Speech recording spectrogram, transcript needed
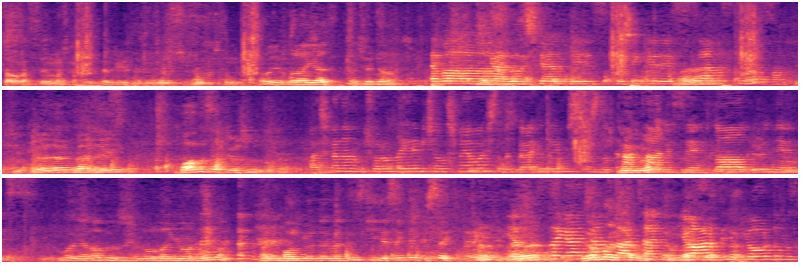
Sağ olasın başkanım. Tebrik ederim. Ablacığım kolay gelsin. Hoşçakalın. Merhaba, Nasılsınız? hoş geldiniz. Teşekkür ederiz. Sizler nasılsınız? Teşekkür ederim. Ben de iyiyim. Bal mı satıyorsunuz burada? Başkanım, Çorum'da yine bir çalışmaya başladık. Belki duymuşsunuzdur. Kar tanesi, doğal ürünlerimiz. Var yani adınızı şimdi oradan gördüm ama hani bal göndermediniz ki yesek de bilsek. Yanınıza Ya geleceğim başkanım. zaten. Yoğurdumuzu,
